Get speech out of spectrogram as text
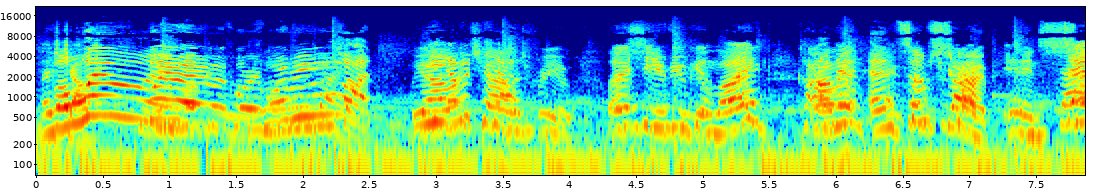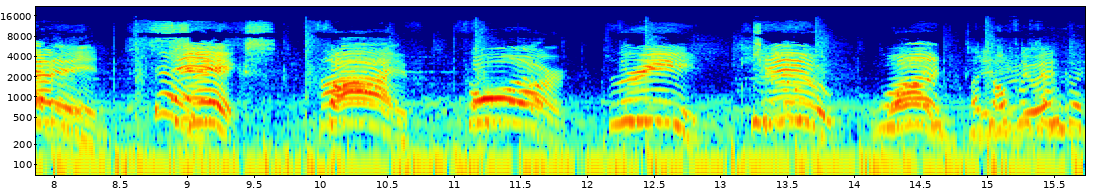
Nice But job. wait, wait, wait, wait, Before before we we move move on, on, we have a challenge for you. Let's see if you can like, comment, and subscribe in seven, six, five, four, three, two, one. Let's hope for do some it? good.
